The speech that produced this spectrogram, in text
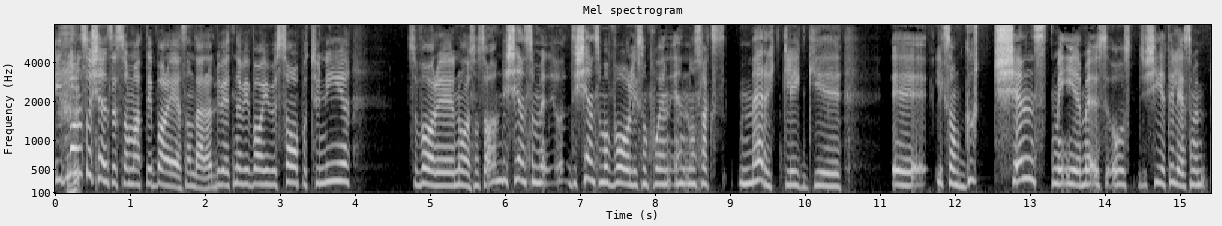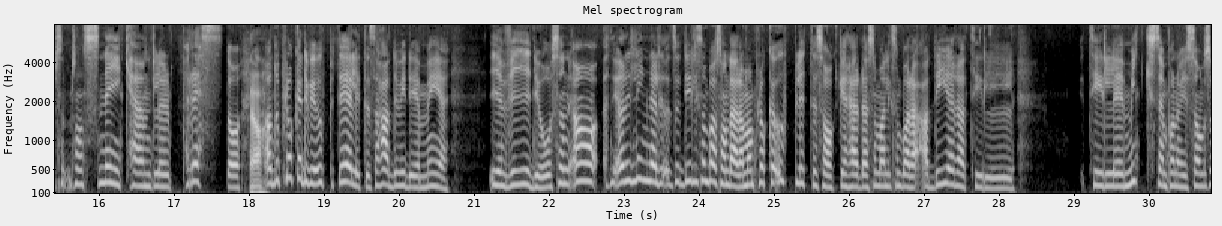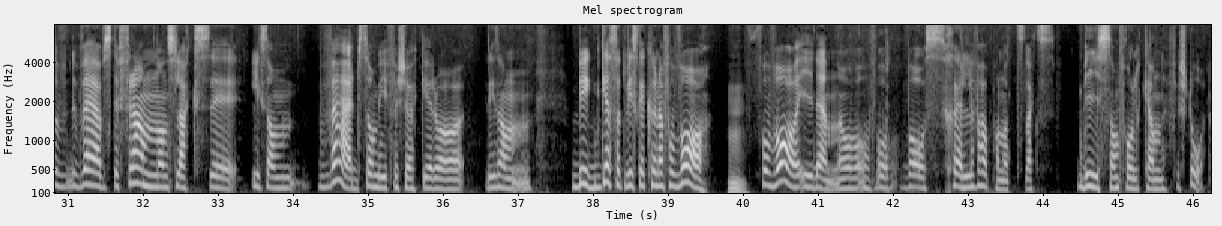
Ibland så känns det som att det bara är sån där, du vet när vi var i USA på turné så var det några som sa att det känns som, det känns som att vara liksom på en, en, någon slags märklig eh, eh, liksom gudstjänst med er. Med, och Kjetil är som en som, som snake handler präst. Och, Ja. ja, då plockade vi upp det lite så hade vi det med i en video. Och sen, ja, ja, det, lignar, det är liksom bara sån där, man plockar upp lite saker här där som man liksom bara adderar till till eh, mixen på något vis, som, så vävs det fram någon slags eh, liksom, värld som vi försöker att liksom, bygga så att vi ska kunna få vara, Mm. få vara i den och, och få vara oss själva på något slags vis som folk kan förstå.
